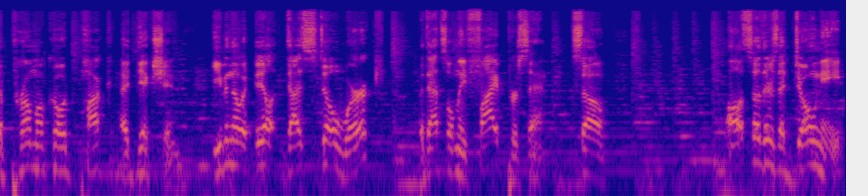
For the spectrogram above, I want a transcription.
the promo code Puck Addiction, even though it does still work, but that's only 5%. So, also, there's a donate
